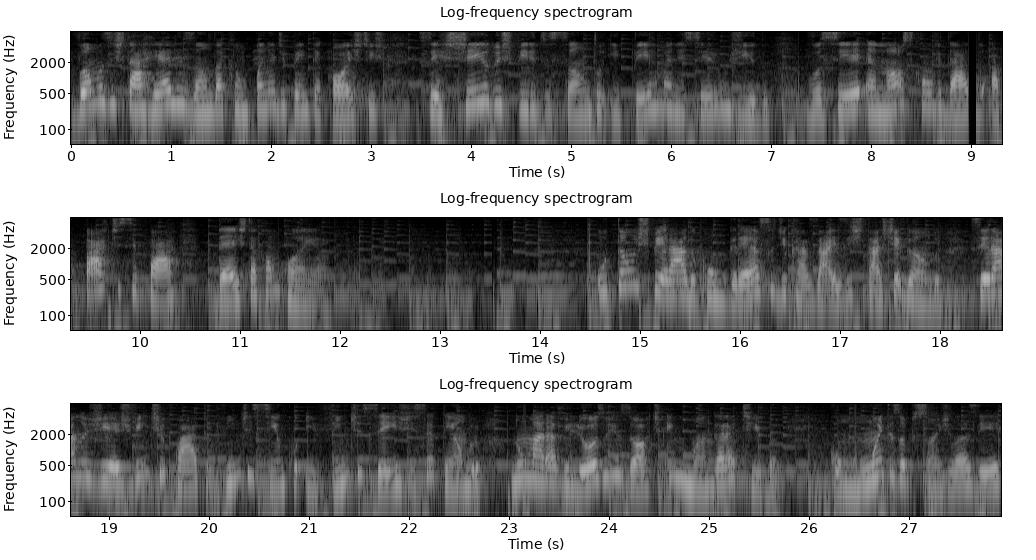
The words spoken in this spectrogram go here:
vamos estar realizando a campanha de Pentecostes Ser cheio do Espírito Santo e permanecer ungido. Você é nosso convidado a participar desta campanha. O tão esperado Congresso de Casais está chegando. Será nos dias 24, 25 e 26 de setembro, num maravilhoso resort em Mangaratiba, com muitas opções de lazer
